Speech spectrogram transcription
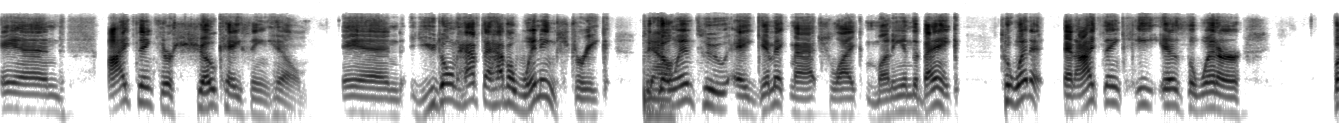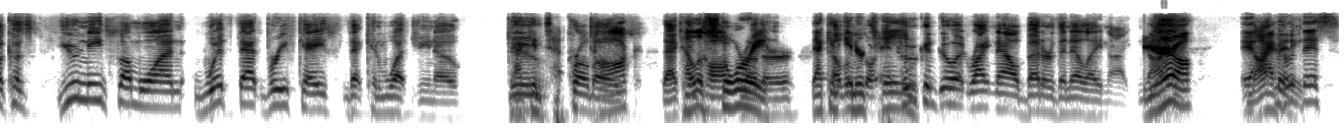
And I think they're showcasing him. And you don't have to have a winning streak to No. go into a gimmick match like Money in the Bank to win it. And I think he is the winner because you need someone with that briefcase that can what, Gino? Do can t- promos. talk, that can tell a story, brother, that can. Entertain. who can do it right now better than LA Knight? Not Yeah. Eh, Not I many. heard this.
